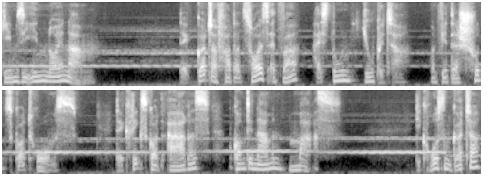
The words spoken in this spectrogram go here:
geben sie ihnen neue Namen. Der Göttervater Zeus etwa heißt nun Jupiter und wird der Schutzgott Roms. Der Kriegsgott Ares bekommt den Namen Mars. Die großen Götter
